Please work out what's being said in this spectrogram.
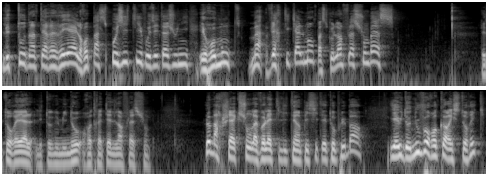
Les taux d'intérêt réels repassent positifs aux États-Unis et remontent verticalement parce que l'inflation baisse. Les taux réels, les taux nominaux retraités de l'inflation. Le marché action, la volatilité implicite est au plus bas. Il y a eu de nouveaux records historiques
